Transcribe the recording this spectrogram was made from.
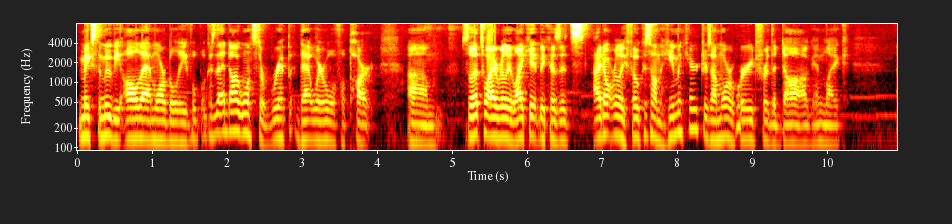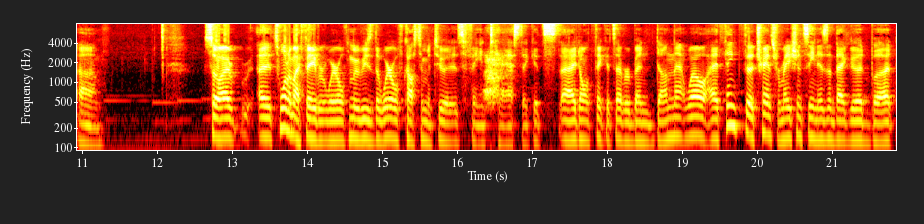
makes the movie all that more believable because that dog wants to rip that werewolf apart. Um, so that's why I really like it because it's I don't really focus on the human characters. I'm more worried for the dog and like, um, so I it's one of my favorite werewolf movies. The werewolf costume into it is fantastic. It's I don't think it's ever been done that well. I think the transformation scene isn't that good, but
